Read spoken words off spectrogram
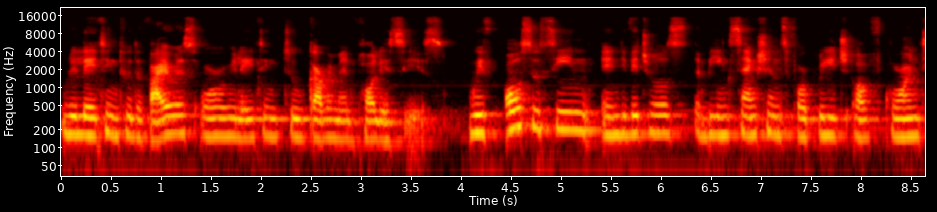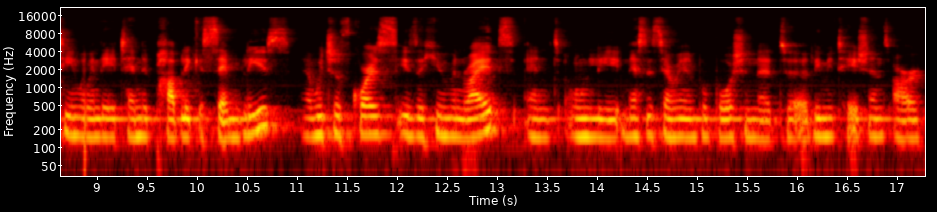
relating to the virus or relating to government policies. We've also seen individuals being sanctioned for breach of quarantine when they attended public assemblies, which of course is a human right and only necessary and proportionate uh, limitations are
